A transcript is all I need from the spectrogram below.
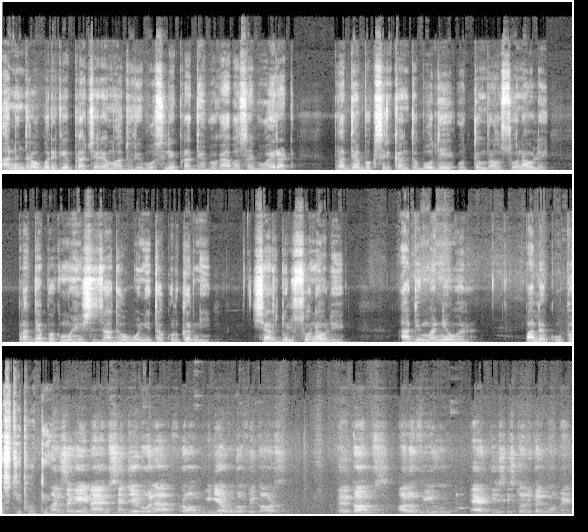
आनंदराव बर्गे प्राचार्य माधुरी भोसले प्राध्यापक आबासाहेब वैराट प्राध्यापक श्रीकांत बोधे उत्तमराव सोनावले प्राध्यापक महेश जाधव वनिता कुलकर्णी शार्दुल सोनावले आदी मान्यवर पालक उपस्थित होते. Once again I am Sanjay Bhola from India book of records welcomes all of you at this historical moment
